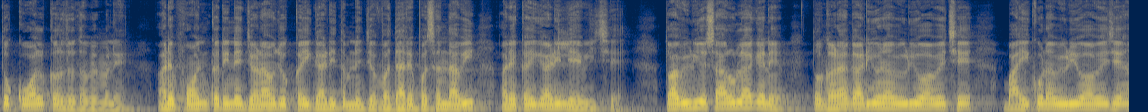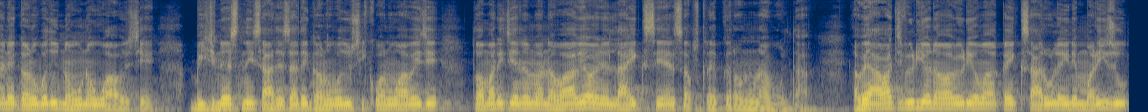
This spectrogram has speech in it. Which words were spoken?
તો કોલ કરજો તમે મને. અને ફોન કરીને જણાવજો કઈ ગાડી તમને વધારે પસંદ આવી અને કઈ ગાડી લેવી છે. તો આ વીડિયો સારું લાગે ને, તો ઘણા ગાડીઓના વીડિયો આવે છે, બાઇકોના વીડિયો આવે છે અને ઘણું બધું નવું નવું આવે છે. બિઝનેસની સાથે સાથે ઘણું બધું શીખવાનું આવે છે. તો અમારી ચેનલમાં નવા આવ્યા હોય ને, લાઇક, શેર સબસ્ક્રાઈબ કરવાનું ના ભૂલતા. હવે આવા જ વીડિયો નવા વિડીયોમાં કંઈક સારું લઈને મળીશું,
